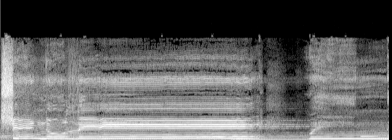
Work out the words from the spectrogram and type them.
去努力。为你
